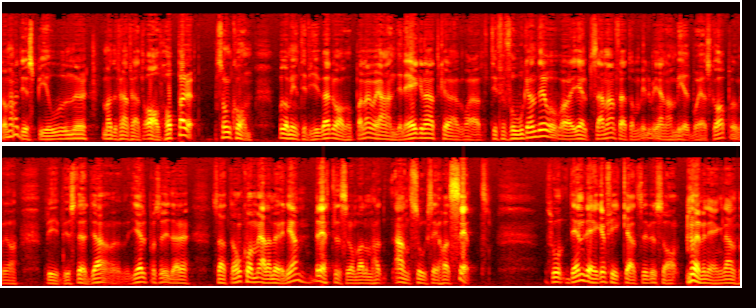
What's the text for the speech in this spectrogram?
De hade ju spioner, de hade framförallt avhoppare som kom och de intervjuade avhopparna var angelägna att kunna vara till förfogande och vara hjälpsamma för att de ville gärna ha medborgarskap och bli, stödja, hjälp och så vidare. Så att de kom med alla möjliga berättelser om vad de ansåg sig ha sett. Så den vägen fick alltså USA, även England,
